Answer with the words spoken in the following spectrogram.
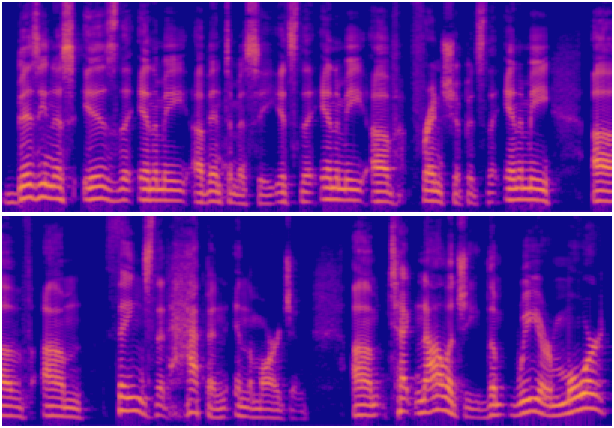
Busyness is the enemy of intimacy, it's the enemy of friendship, it's the enemy of um, things that happen in the margin. Um, technology, the, we are more,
